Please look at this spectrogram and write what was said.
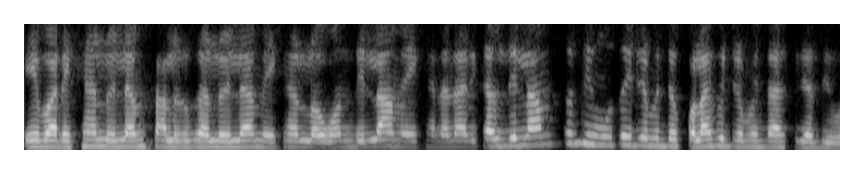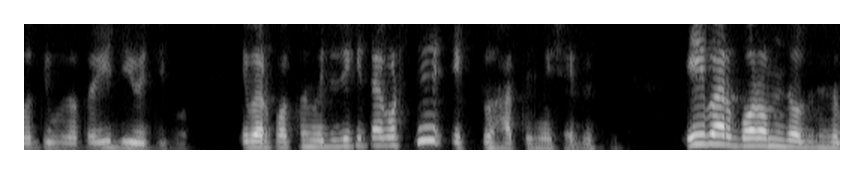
এবার এখানে লইলাম, চালুর গা লইলাম, এখানে লবণ দিলাম, এখানে নারকেল দিলাম, তো দিব তো এটার মধ্যে কলা পিঠার মধ্যে আর কিটা দিব দিব তো ইডিও দিব। এবার প্রথম ইডি কিটা করছি, একটু হাতে মিশাই দিছি। এইবার গরম জল দিতেছে।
